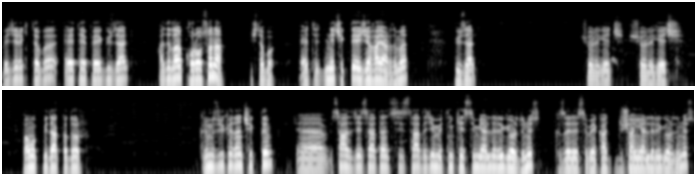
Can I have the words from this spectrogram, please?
Beceri kitabı, ETP güzel. Hadi lan kor olsana. İşte bu. ET ne çıktı? Ejderha yardımı. Güzel. Şöyle geç, şöyle geç. Pamuk bir dakika dur. Kırmızı ülkeden çıktım. Ee, sadece zaten siz sadece metin kestiğim yerleri gördünüz. Kızılderisi BK düşen yerleri gördünüz.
